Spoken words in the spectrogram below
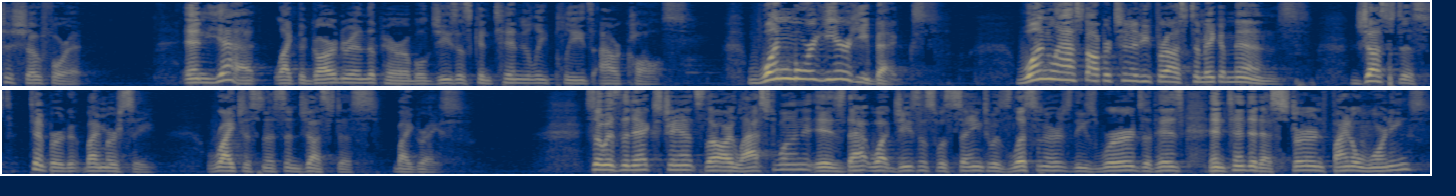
to show for it. And yet, like the gardener in the parable, Jesus continually pleads our cause. One more year, he begs. One last opportunity for us to make amends. Justice tempered by mercy righteousness and justice by grace. So, is the next chance our last one? Is that what Jesus was saying to his listeners, these words of his intended as stern final warnings?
